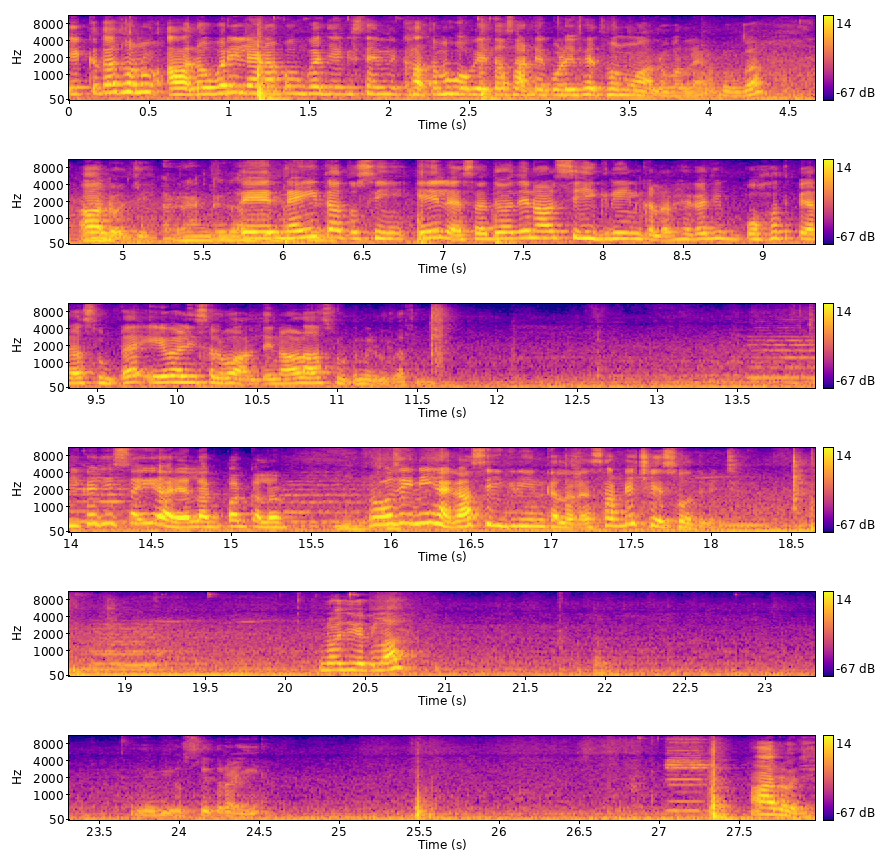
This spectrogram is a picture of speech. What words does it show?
ਇੱਕ ਤਾਂ ਤੁਹਾਨੂੰ ਆਲ ਓਵਰ ਹੀ ਲੈਣਾ ਪਊਗਾ। ਜੇ ਕਿਸੇ ਨੇ ਖਤਮ ਹੋ ਗਏ ਤਾਂ ਸਾਡੇ ਕੋਲੇ ਫਿਰ ਤੁਹਾਨੂੰ ਆਲ ਓਵਰ ਲੈਣਾ ਪਊਗਾ। ਆ ਲਓ ਜੀ। ਤੇ ਨਹੀਂ ਤਾਂ ਤੁਸੀਂ ਇਹ ਲੈ ਸਕਦੇ ਹੋ। ਇਹਦੇ ਨਾਲ ਸੀ ਗ੍ਰੀਨ ਕਲਰ ਹੈਗਾ ਜੀ। ਬਹੁਤ ਪਿਆਰਾ ਸੂਟ ਹੈ। ਇਹ ਵਾਲੀ ਸਲਵਾਰ ਦੇ ਨਾਲ ਆ ਸੂਟ ਮਿਲੂਗਾ ਤੁਹਾਨੂੰ। ਠੀਕ ਹੈ ਜੀ। ਸਹੀ ਆ ਰਿਹਾ ਲਗਭਗ ਕਲਰ ਰੋਜ਼ੀ ਨਹੀਂ ਹੈਗਾ। ਸੀ ਗ੍ਰੀਨ ਕਲਰ ਹੈ। 650 ਦੇ ਵਿੱਚ। ਲਓ ਜੀ ਅਗਲਾ। ਇਹ ਵੀ ਉਸੇ ਤਰ੍ਹਾਂ ਹੀ ਹੈ। ਆ ਲਓ ਜੀ,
